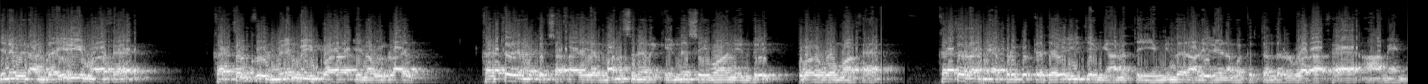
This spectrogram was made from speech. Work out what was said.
எனவே நாம் தைரியமாக கர்த்தருக்குள் மேன்மை பாராட்டினவர்களாய் கர்த்தர் எனக்கு சகாயர் மனசன் எனக்கு என்ன செய்வான் என்று வருவோமாக கர்த்தர் தாமே அப்படிப்பட்ட தைரியத்தையும் ஞானத்தையும் இந்த நாளிலே நமக்கு தந்தருள்வாராக. ஆமேன்.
